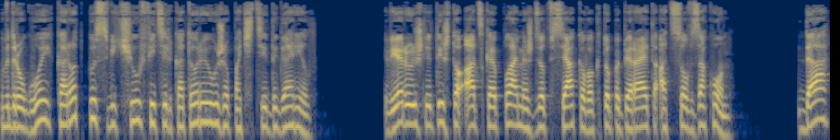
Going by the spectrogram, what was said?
в другой — короткую свечу, фитиль которой уже почти догорел. «Веруешь ли ты, что адское пламя ждет всякого, кто попирает отцов закон?» «Да».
